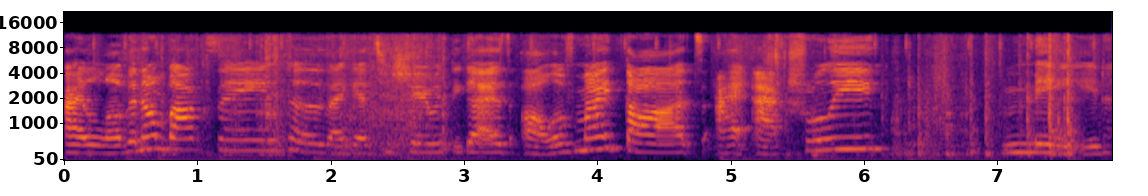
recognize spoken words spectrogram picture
I love an unboxing because I get to share with you guys all of my thoughts. I actually made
